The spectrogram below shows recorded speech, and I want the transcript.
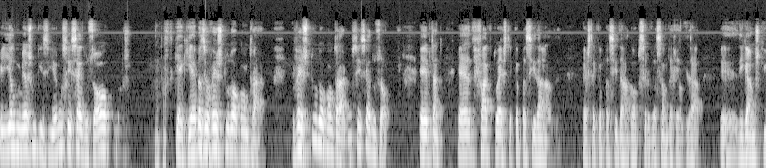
E ele mesmo dizia: Não sei se é dos óculos, uhum. de que é que é, mas eu vejo tudo ao contrário. Eu vejo tudo ao contrário, não sei se é dos óculos. É, portanto, é de facto esta capacidade esta capacidade de observação da realidade. Eh, digamos que,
